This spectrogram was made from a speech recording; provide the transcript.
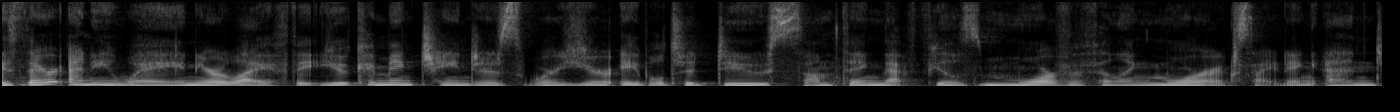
Is there any way in your life that you can make changes where you're able to do something that feels more fulfilling, more exciting? And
